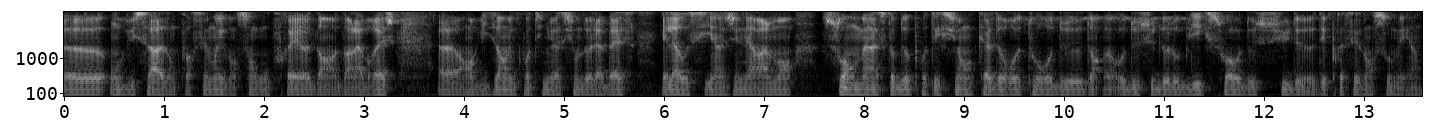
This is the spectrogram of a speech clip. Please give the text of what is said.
euh, ont vu ça, donc forcément ils vont s'engouffrer euh, dans, la brèche euh, en visant une continuation de la baisse. Et là aussi, hein, généralement, soit on met un stop de protection en cas de retour au-dessus de l'oblique, soit au-dessus des précédents sommets. Hein.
